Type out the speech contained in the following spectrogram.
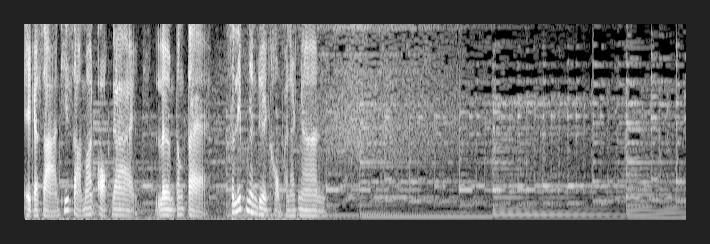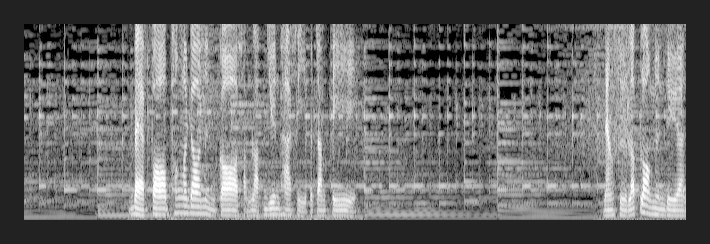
เอกสารที่สามารถออกได้ เริ่มตั้งแต่สลิปเงินเดือนของพนักงาน แบบฟอร์มพงด1กอสำหรับยื่นภาษีประจำปี หนังสือรับรองเงินเดือน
